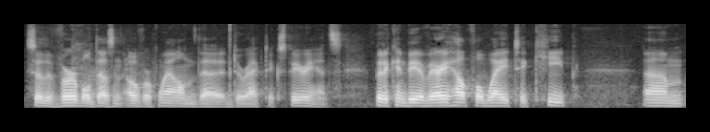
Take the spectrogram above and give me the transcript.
so the verbal doesn't overwhelm the direct experience. But it can be a very helpful way to keep um,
